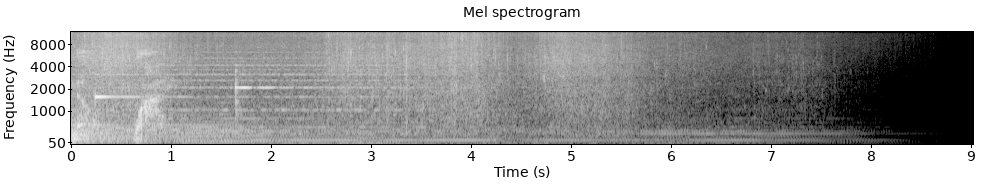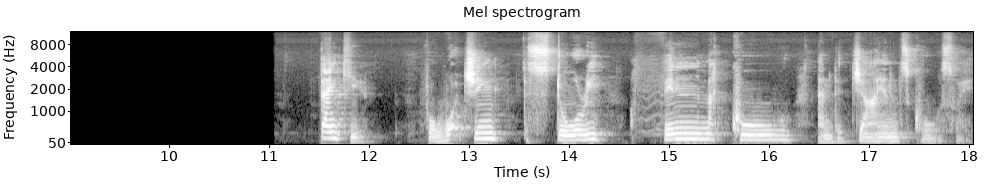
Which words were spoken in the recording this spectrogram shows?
know why. Thank you for watching the story of Finn McCool and the Giant's Causeway.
